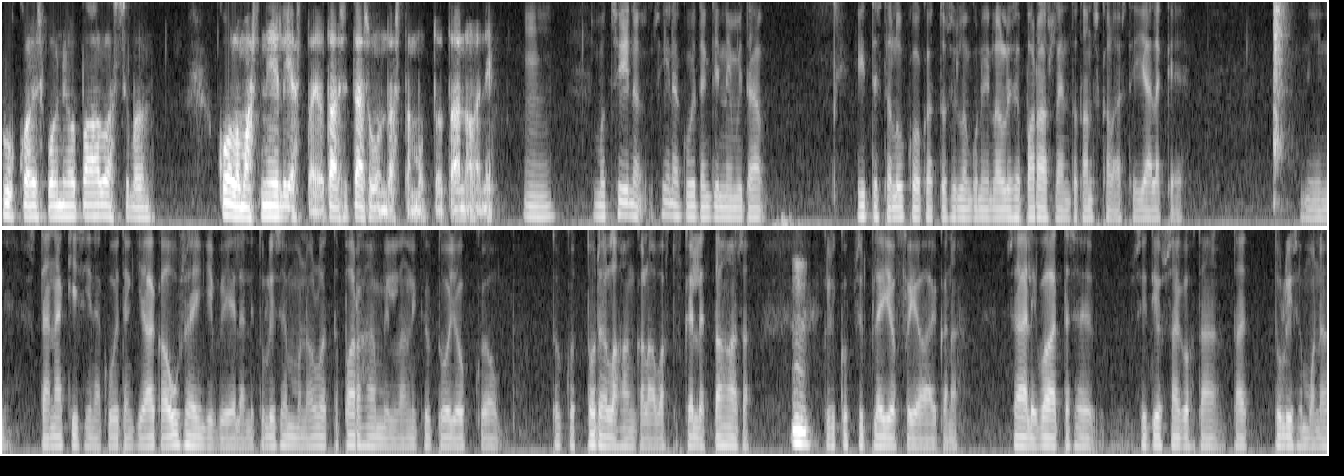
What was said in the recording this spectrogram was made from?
Lukko olisi voinut jopa olla silloin kolmas neljästä jotain sitä suuntaista, mutta tota noin. Niin. Mm. Mutta siinä, siinä kuitenkin, niin mitä itse sitä Lukkoa katsoi silloin, kun niillä oli se paras lento tanskalaisten jälkeen, niin sitä näki siinä kuitenkin aika useinkin vielä, niin tuli semmoinen olo, että parhaimmillaan niin kyllä tuo joukkue on todella hankala vastus kelle tahansa, mm. kun se playoffia aikana. Sääli vaan, että se sitten jossain kohtaa tai tuli semmoinen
